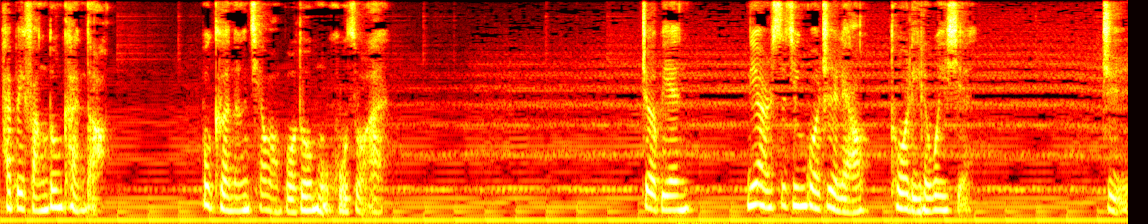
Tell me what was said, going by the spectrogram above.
还被房东看到，不可能前往博多姆湖作案。这边，尼尔斯经过治疗，脱离了危险。纸、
